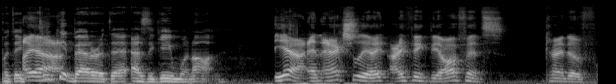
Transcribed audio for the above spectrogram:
but they yeah. did get better at the, as the game went on. Yeah, and actually, I, I think the offense kind of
